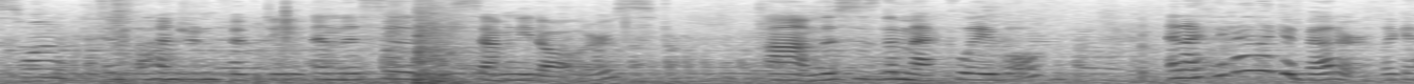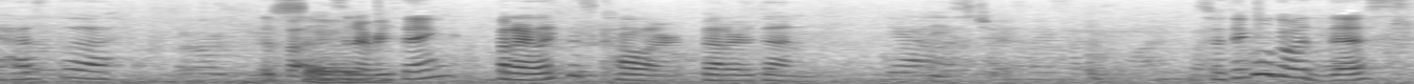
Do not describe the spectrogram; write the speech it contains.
This one is 150 and this is $70. Um, this is the MEC label. And I think I like it better. Like it has the the buttons Same. and everything, but I like this color better than these two. So I think we'll go with this.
